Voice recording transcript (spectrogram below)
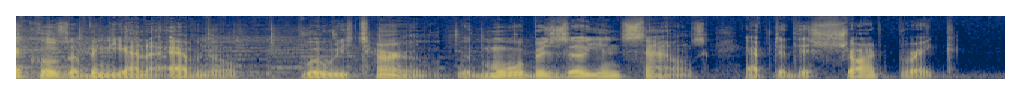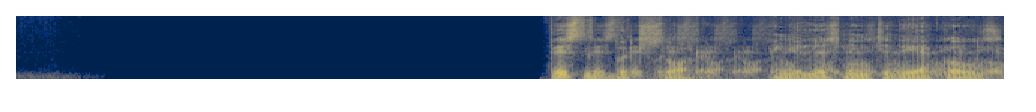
Echoes of Indiana Avenue will return with more Brazilian sounds after this short break. This is Butch Slaughter, and you're listening to the echoes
